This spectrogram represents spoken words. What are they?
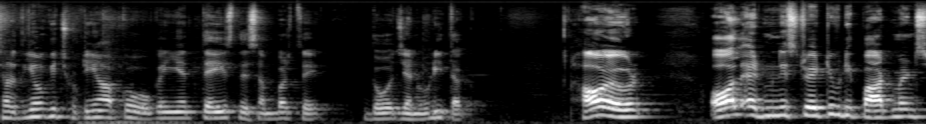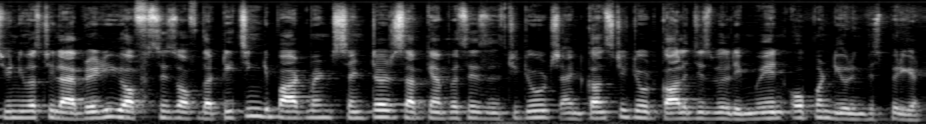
सर्दियों की छुट्टियां आपको हो गई हैं 23 दिसंबर से 2 जनवरी तक However, all administrative departments university library office of the teaching department centre sub campus institute and constitute college will remain open during this period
